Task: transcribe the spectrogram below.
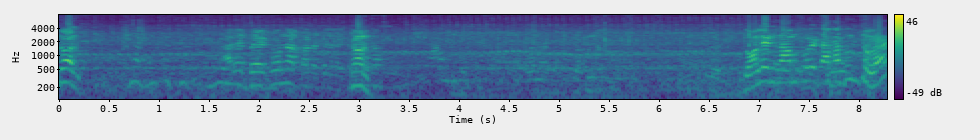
চল। চল। দলের নাম করে টাকা তুলছো হ্যাঁ?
